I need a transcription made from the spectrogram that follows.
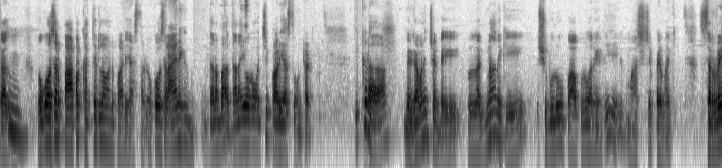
కాదు. ఒక్కోసారి పాప కత్తిరిలో ఉండి పాడు చేస్తాడు. ఒక్కోసారి ఆయనకి ధన ధనయోగం వచ్చి పాడు చేస్తూ ఉంటాడు. ఇక్కడ మీరు గమనించండి లగ్నానికి శుభులు పాపులు అనేది మహర్షి చెప్పాడు మనకి. సర్వే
